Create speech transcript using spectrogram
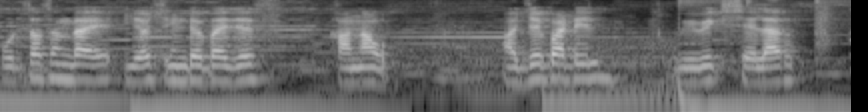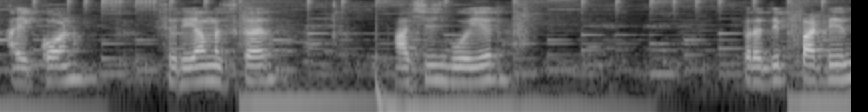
पुढचा संघ आहे यश एंटरप्राइजेस खानाव अजय पाटील विवेक शेलार आयकॉन सूर्या मस्कर आशिष भोयर प्रदीप पाटील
